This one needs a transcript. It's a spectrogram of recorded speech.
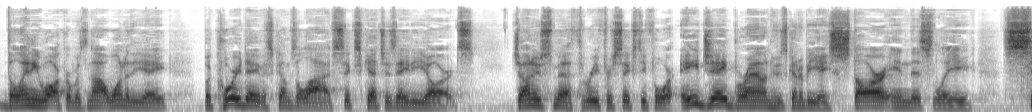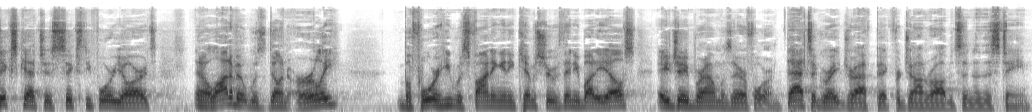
Delanie Walker was not one of the eight, but Corey Davis comes alive, six catches, 80 yards. Jonnu Smith, three for 64. A.J. Brown, who's going to be a star in this league, six catches, 64 yards. And a lot of it was done early before he was finding any chemistry with anybody else. A.J. Brown was there for him. That's a great draft pick for Jon Robinson and this team.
